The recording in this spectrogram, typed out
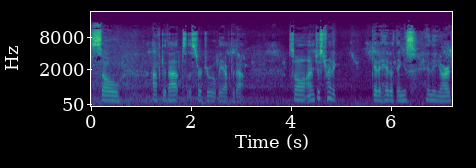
So after that, the surgery will be after that. So I'm just trying to get ahead of things in the yard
